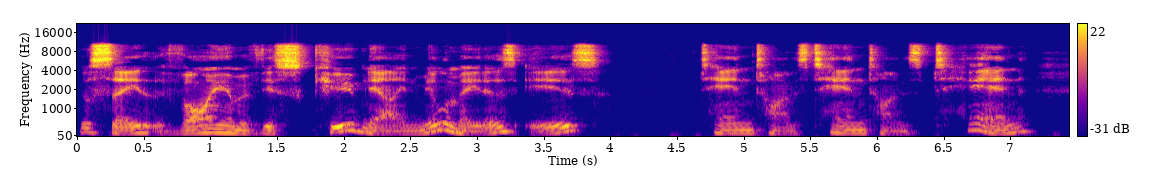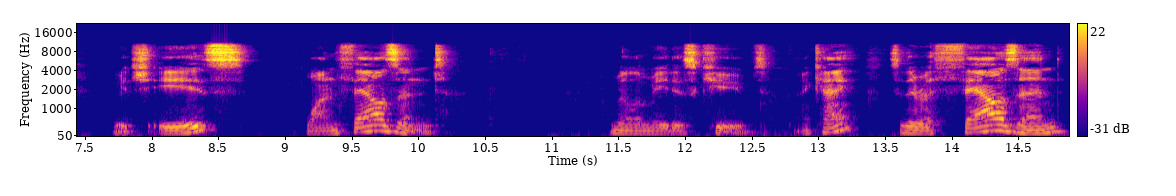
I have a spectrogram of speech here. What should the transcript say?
you'll see that the volume of this cube now in millimeters is 10 times 10 times 10, which is 1,000 millimeters cubed. Okay, so there are 1,000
